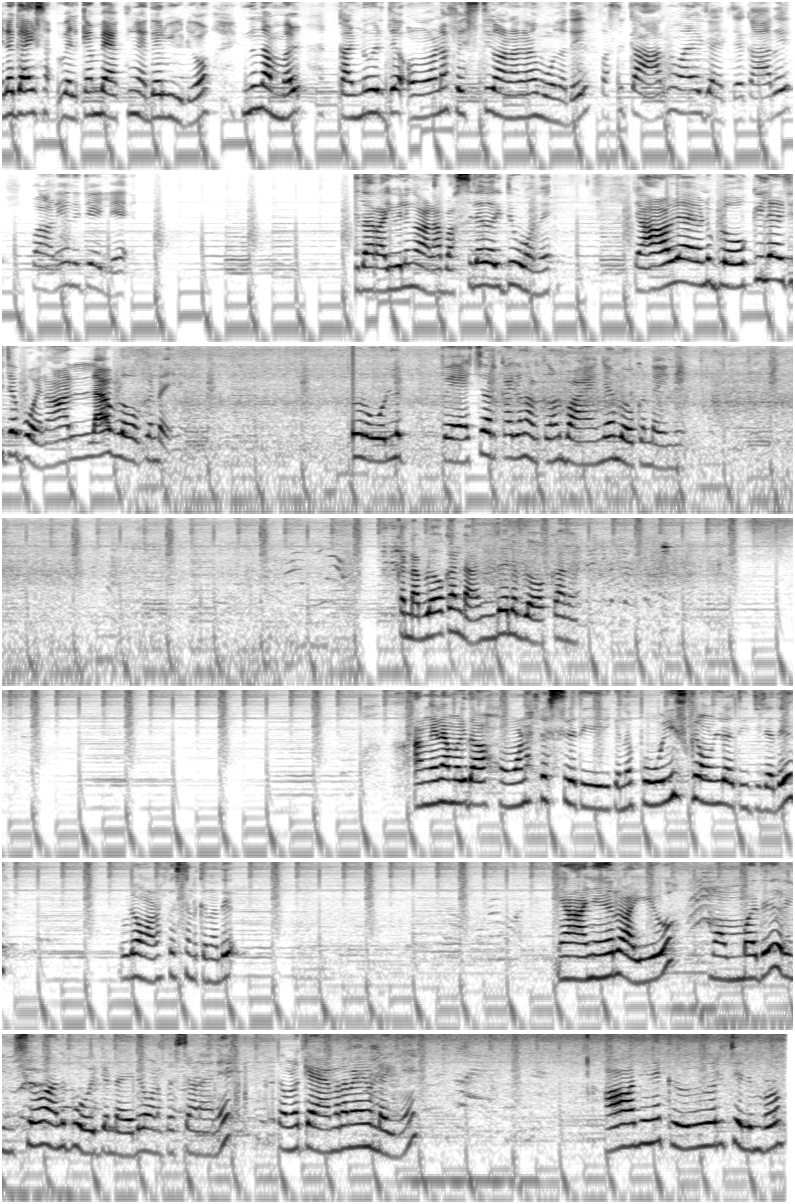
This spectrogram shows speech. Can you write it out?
Hello guys welcome back to another video ഇന്ന് നമ്മൾ കണ്ണൂരത്തെ ഓണ ഫെസ്റ്റ് കാണാനാണ് പോകുന്നത്. ഫസ്റ്റ് കാറിന് പോകാൻ വിചാരിച്ചത് കാറ് പണി വന്നിട്ടില്ലേ ഇത് റൈവിലും കാണാം. ബസ്സിലെ കയറിയിട്ട് പോകുന്നത് രാവിലെ ആയതുകൊണ്ട് ബ്ലോക്കിൽ അടിച്ചിട്ടാണ് പോയത് നല്ല ബ്ലോക്ക് ഉണ്ടായിന് റോഡിൽ പേച്ചിറക്കാതെ നടക്കുന്നതുകൊണ്ട് ഭയങ്കര ബ്ലോക്ക് ഉണ്ടായിന് കണ്ട ബ്ലോക്ക് കണ്ട. എന്തുവല്ല ബ്ലോക്കാണ് അങ്ങനെ നമ്മളിതാ ഓണ ഫെസ്റ്റിൽ എത്തിയിരിക്കുന്നു പോലീസ് ഗ്രൗണ്ടിൽ എത്തിച്ചിട്ടത് ഇവിടെ ഓണ ഫെസ്റ്റ് നടക്കുന്നത്. ഞാൻ റയ്യു മുഹമ്മദ് റിൻഷോ ആണ് പോയിട്ടുണ്ടായത് ഓണ ഫെസ്റ്റ് കാണാൻ നമ്മൾ ക്യാമറമാൻ ഉണ്ടായിന്. ആദ്യമേ കയറി ചെല്ലുമ്പോൾ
